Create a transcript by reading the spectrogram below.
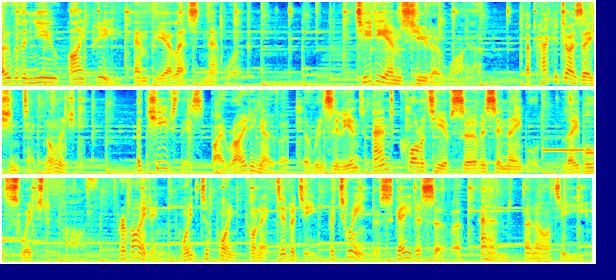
over the new IP MPLS network. TDM pseudo-wire, a packetization technology achieves this by riding over the resilient and quality of service enabled label switched path, providing point-to-point -point connectivity between the SCADA server and an RTU.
